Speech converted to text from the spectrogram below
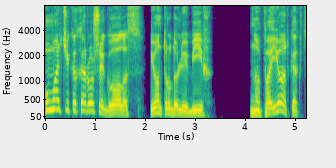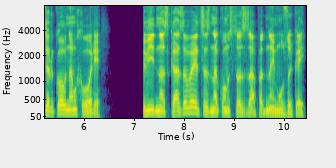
«У мальчика хороший голос, и он трудолюбив, но поет, как в церковном хоре. Видно, сказывается знакомство с западной музыкой.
